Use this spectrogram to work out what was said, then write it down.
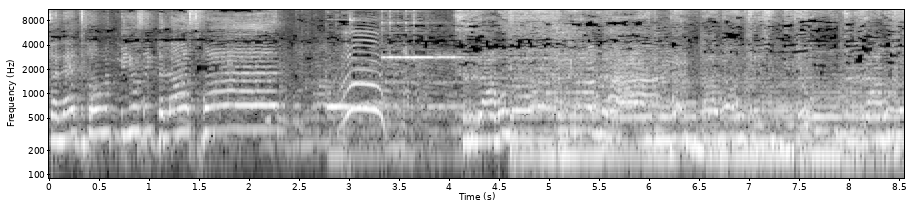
so let's go with music the last one Raúl, Raúl, Raúl, Raúl, Raúl,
